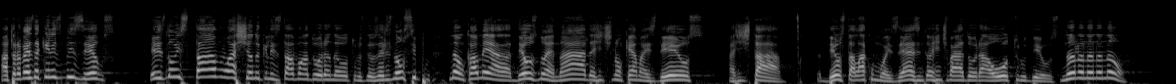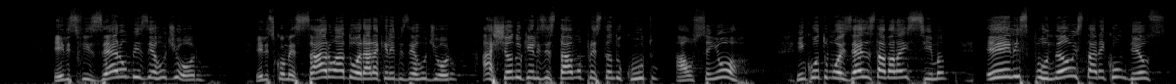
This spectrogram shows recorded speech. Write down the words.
através daqueles bezerros, eles não estavam achando que eles estavam adorando a outros deuses. Eles não se. Não, calma aí, Deus não é nada, a gente não quer mais Deus, a gente está. Deus está lá com Moisés, então a gente vai adorar outro Deus. Não, não, não, não, não. Eles fizeram um bezerro de ouro. Eles começaram a adorar aquele bezerro de ouro, achando que eles estavam prestando culto ao Senhor. Enquanto Moisés estava lá em cima, eles, por não estarem com Deus,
